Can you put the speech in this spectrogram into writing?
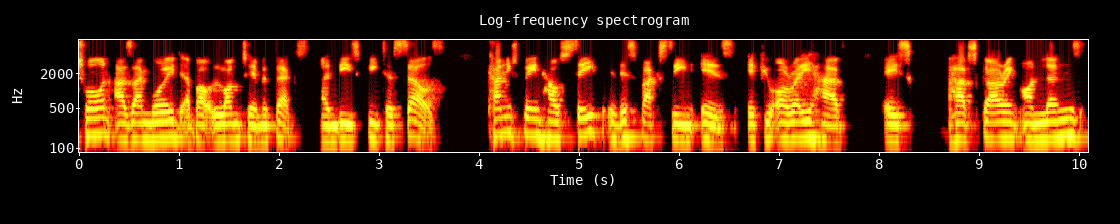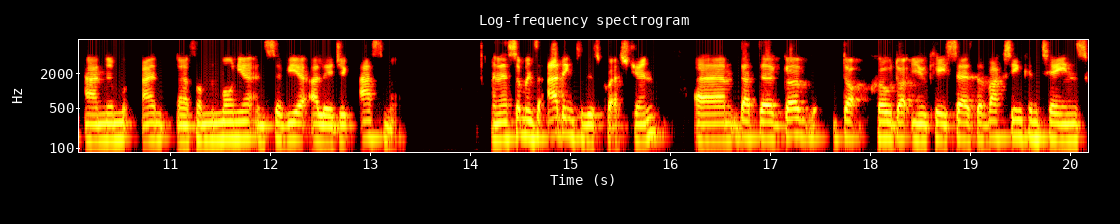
torn as I'm worried about long-term effects and these fetus cells. Can you explain how safe this vaccine is if you already have a have scarring on lungs and, and uh, from pneumonia and severe allergic asthma? And then someone's adding to this question um, that the gov.co.uk says the vaccine contains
